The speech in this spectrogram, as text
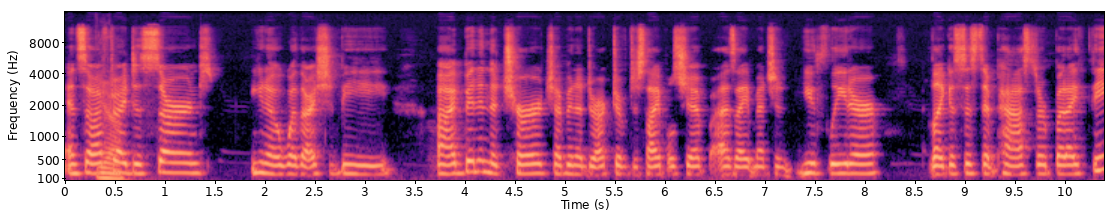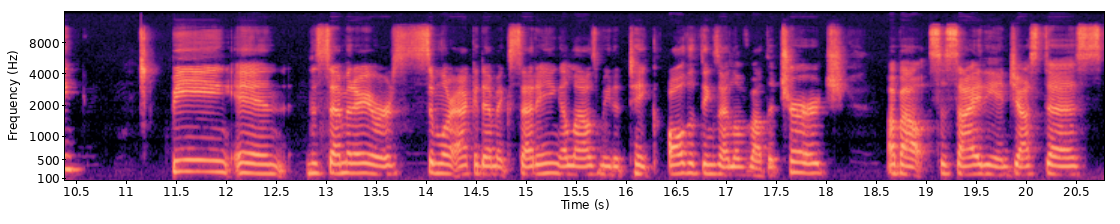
And so after yeah. I discerned, you know, whether I should be, uh, I've been in the church, I've been a director of discipleship, as I mentioned, youth leader like assistant pastor, but I think being in the seminary or similar academic setting allows me to take all the things I love about the church, about society and justice,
